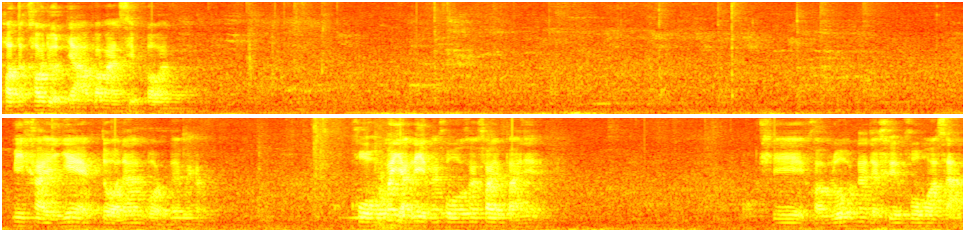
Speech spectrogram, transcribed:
พอเขาหยุดยาวประมาณสิบกว่าวันมีใครแยกตัวด้านบนได้ไหมครับ โคไม่อยากรีบนะโคค่อยๆไปเนี่ยโอเค ความรู้น่าจะคืนโคมสาม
